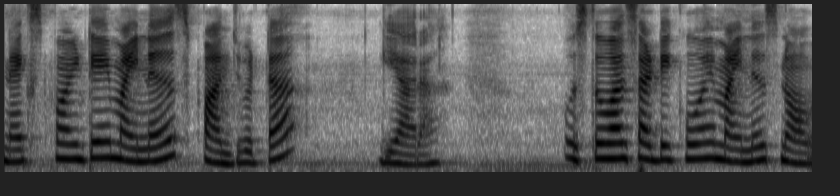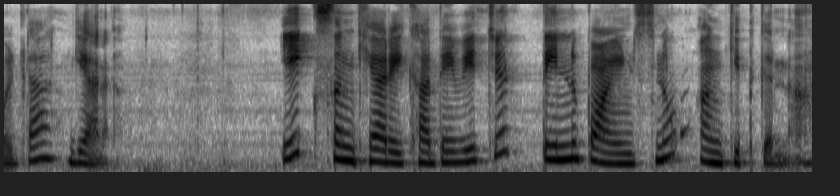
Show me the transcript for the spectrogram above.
ਨੈਕਸਟ ਪੁਆਇੰਟ ਹੈ ਮਾਈਨਸ 5 ਵਟਾ 11 ਉਸ ਤੋਂ ਬਾਅਦ ਸਾਡੇ ਕੋਲ ਹੈ ਮਾਈਨਸ 9 ਵਟਾ 11 ਇੱਕ ਸੰਖਿਆ ਰੇਖਾ ਦੇ ਵਿੱਚ ਤਿੰਨ ਪੁਆਇੰਟਸ ਨੂੰ ਅੰਕਿਤ ਕਰਨਾ।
